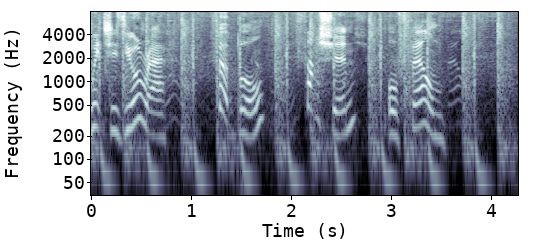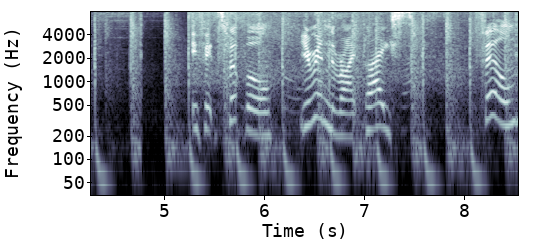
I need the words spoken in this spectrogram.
Which is your F? Football, fashion, or film? If it's football, you're in the right place. Film,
